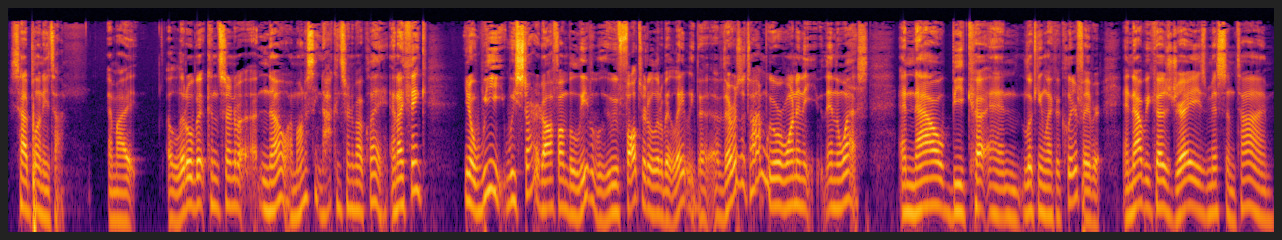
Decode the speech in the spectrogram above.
He's had plenty of time. Am I a little bit concerned about no, I'm honestly not concerned about Klay. And I think, you know, we we started off unbelievably. We faltered a little bit lately, but uh, there was a time we were one in the in the West. And now because and looking like a clear favorite. And now because Dre's missed some time,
